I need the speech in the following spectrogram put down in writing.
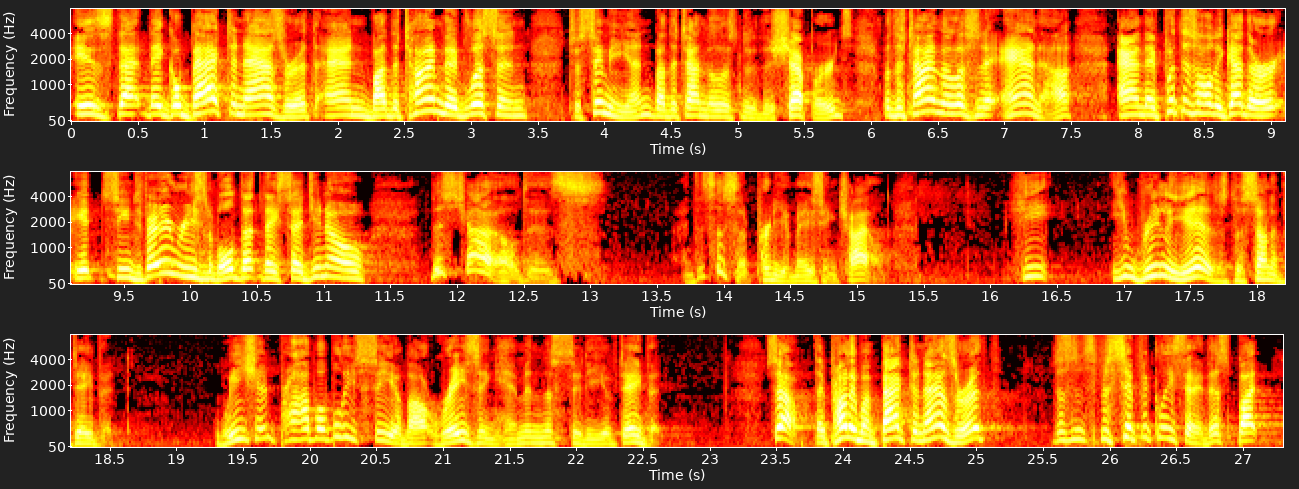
is that they go back to Nazareth, and by the time they've listened to Simeon, by the time they listen to the shepherds, by the time they listen to Anna, and they put this all together, it seems very reasonable that they said, you know, this child is, and this is a pretty amazing child. He, he really is the son of David. We should probably see about raising him in the city of David. So they probably went back to Nazareth. Doesn't specifically say this, but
